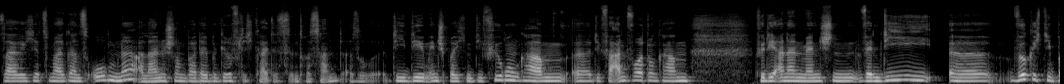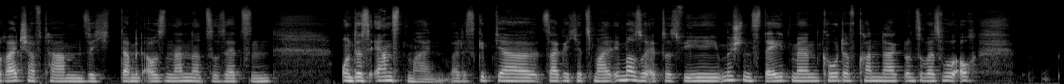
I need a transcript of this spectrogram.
sage ich jetzt mal ganz oben, ne? alleine schon bei der Begrifflichkeit ist interessant, also die dementsprechend die Führung haben, äh, die Verantwortung haben für die anderen Menschen, wenn die äh, wirklich die Bereitschaft haben, sich damit auseinanderzusetzen, und das ernst meinen, weil es gibt ja, sage ich jetzt mal, immer so etwas wie Mission Statement, Code of Conduct und sowas, wo auch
